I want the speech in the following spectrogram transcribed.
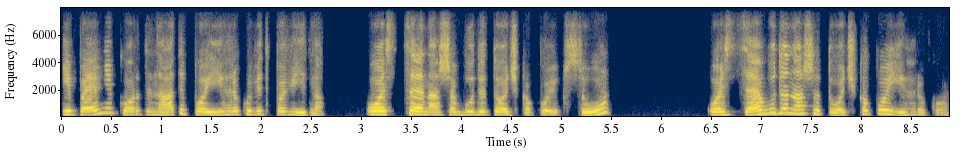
і певні координати по y відповідно. Ось це наша буде точка по х, ось це буде наша точка по y.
